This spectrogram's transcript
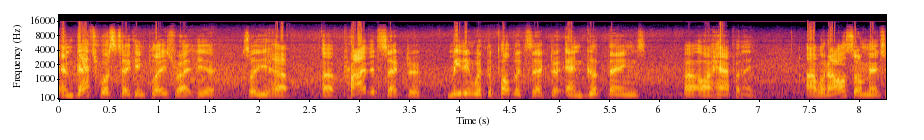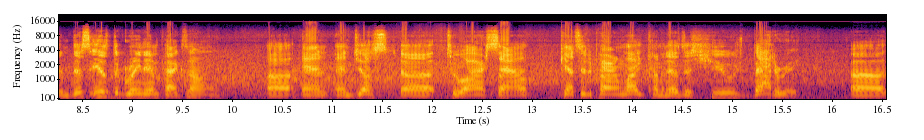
And that's what's taking place right here. So you have a private sector meeting with the public sector and good things uh, are happening. I would also mention this is the green impact zone Uh, and, and just uh, to our south, Kansas City Power and Light coming has this huge battery, uh,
